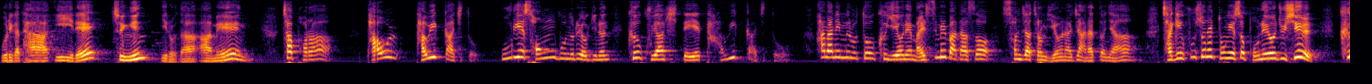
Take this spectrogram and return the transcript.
우리가 다 이 일의 증인이로다. 아멘. 자, 보라. 바울, 다윗까지도 우리의 성군으로 여기는 그 구약 시대의 다윗까지도 하나님으로부터 그 예언의 말씀을 받아서 선자처럼 예언하지 않았더냐. 자기 후손을 통해서 보내어 주실 그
